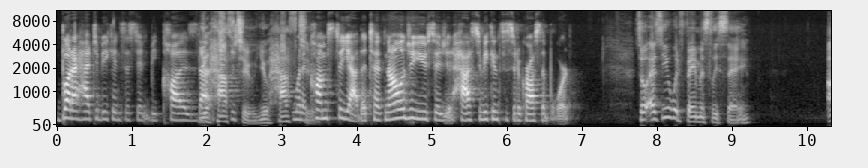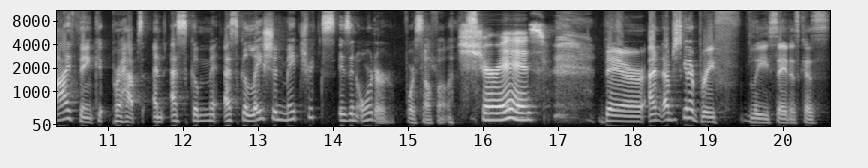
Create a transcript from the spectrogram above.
But I had to be consistent because that's you have just- to. You have to. when to. it comes to yeah the technology usage it has to be consistent across the board So, as you would famously say, I think perhaps an esca- escalation matrix is in order for cell phones. sure is There, and I'm just going to briefly say this because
